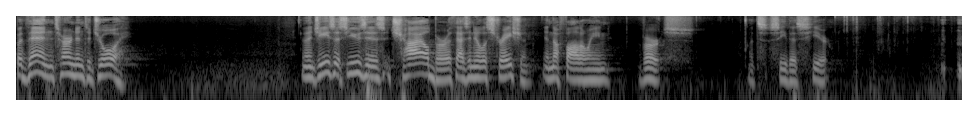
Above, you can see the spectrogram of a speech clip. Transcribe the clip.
but then turned into joy. And then Jesus uses childbirth as an illustration in the following verse. Let's see this here.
